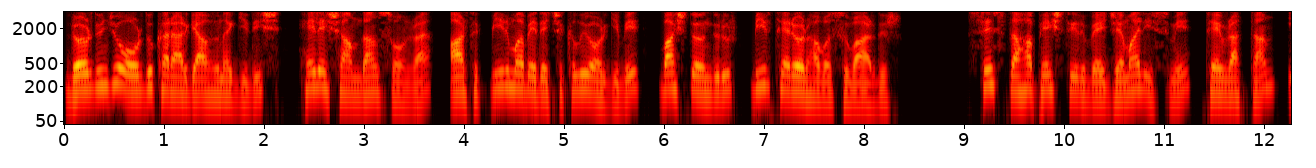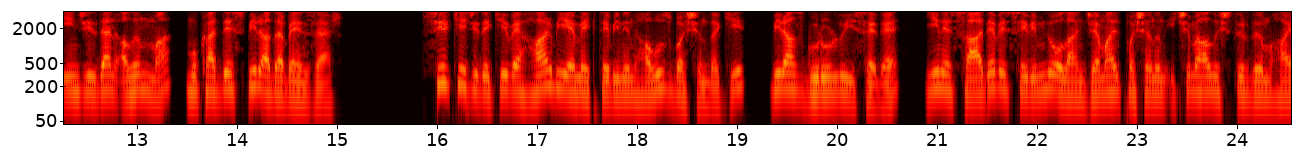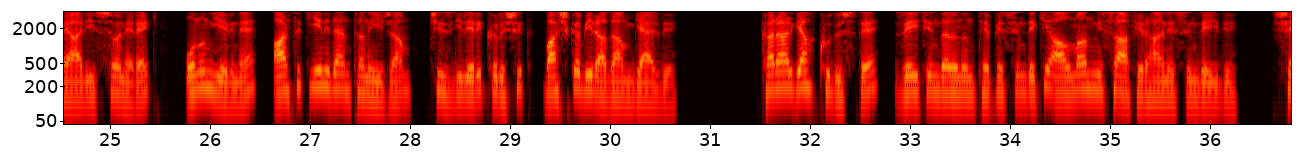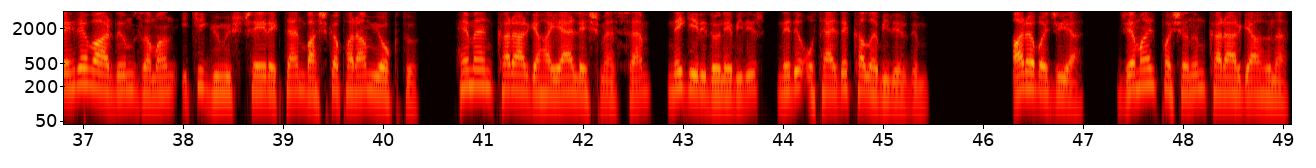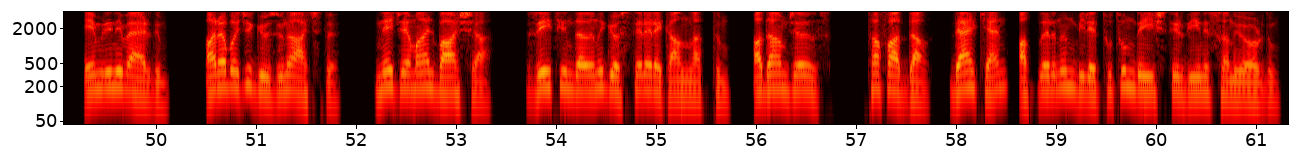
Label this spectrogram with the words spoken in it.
Dördüncü ordu karargahına gidiş, hele Şam'dan sonra, artık bir mabede çıkılıyor gibi, baş döndürür, bir terör havası vardır. Ses daha peştir ve Cemal ismi, Tevrat'tan, İncil'den alınma, mukaddes bir ada benzer. Sirkeci'deki ve Harbiye Mektebi'nin havuz başındaki, biraz gururlu ise de, yine sade ve sevimli olan Cemal Paşa'nın içime alıştırdığım hayali sönerek, onun yerine, artık yeniden tanıyacağım, çizgileri kırışık, başka bir adam geldi. Karargah Kudüs'te, Zeytin Dağı'nın tepesindeki Alman misafirhanesindeydi. Şehre vardığım zaman iki gümüş çeyrekten başka param yoktu. Hemen karargaha yerleşmezsem, ne geri dönebilir, ne de otelde kalabilirdim. Arabacıya, Cemal Paşa'nın karargahına, emrini verdim. Arabacı gözünü açtı. Ne Cemal Paşa. Zeytin Dağı'nı göstererek anlattım. Adamcağız. Tafaddal, derken, atlarının bile tutum değiştirdiğini sanıyordum.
